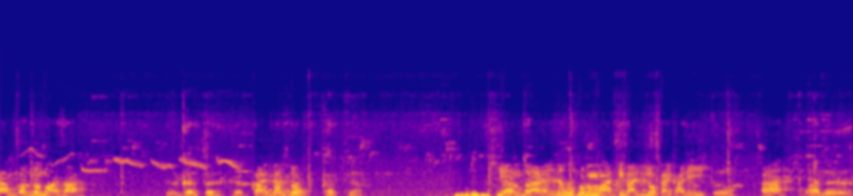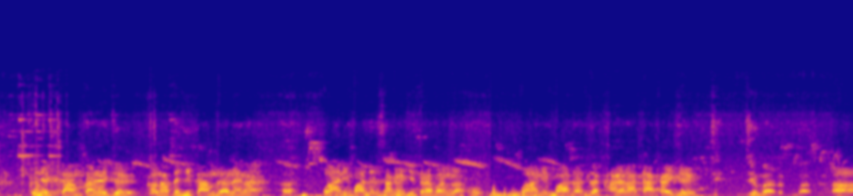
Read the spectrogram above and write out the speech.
काम करतो तू असा? करतो काय करतोय? करतो शेण काढायचं सोडून माती काढतो काय खाली? हा? नीट काम करायचं. आणि आता ही काम झालं ना पाणी पाजर सगळ्या चित्रा बांधला पाणी पाजायचं खायला टाकायचं. जी मारत हा.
